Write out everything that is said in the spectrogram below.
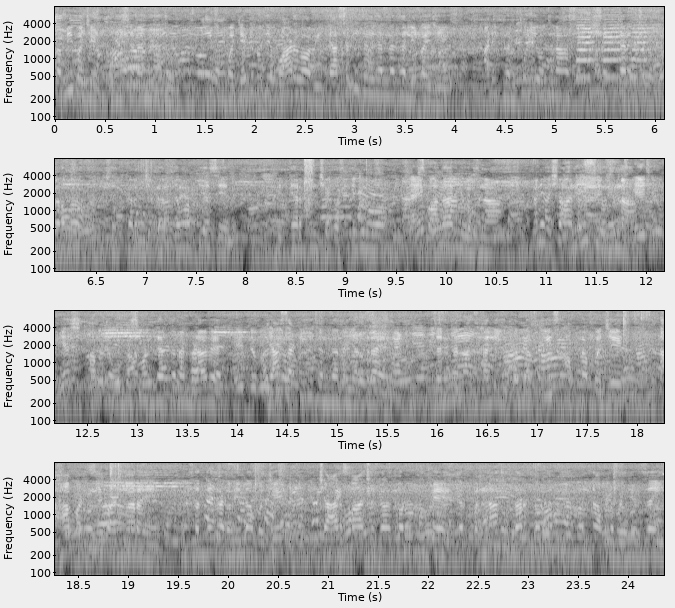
कमी बजेट ओबीसीला मिळतो बजेटमध्ये वाढ व्हावी त्यासाठी जनगणना झाली पाहिजे. आणि घरकुल योजना असेल शेतकऱ्यांचे शेतकऱ्यांची कर्जमाफी असेल विद्यार्थ्यांचे वसतिगृह स्वाधार योजना आणि अशा अनेक योजना या आपल्या ओबीसी विद्यार्थ्यांना मिळाव्यात. यासाठी ही जनगणना यात्रा आहे. जनगणना झाली तर नक्कीच आपला बजेट दहा पटीने वाढणार आहे. सध्याच्या घडीला बजेट चार पाच हजार करोड रुपये आहे. तर पन्नास हजार करोड रुपयेपर्यंत आपलं बजेट जाईल.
